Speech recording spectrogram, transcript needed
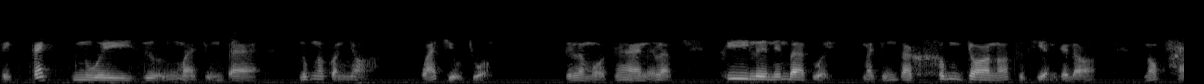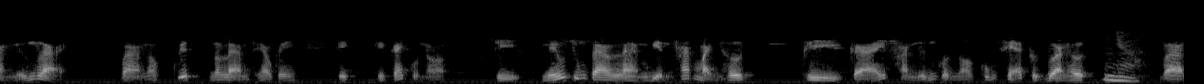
cái cách nuôi dưỡng mà chúng ta lúc nó còn nhỏ quá chiều chuộng. Thế là một thứ hai nữa là khi lên đến 3 tuổi mà chúng ta không cho nó thực hiện cái đó nó phản ứng lại và nó quyết nó làm theo cái cái cái cách của nó. Thì nếu chúng ta làm biện pháp mạnh hơn thì cái phản ứng của nó cũng sẽ cực đoan hơn. Yeah. và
